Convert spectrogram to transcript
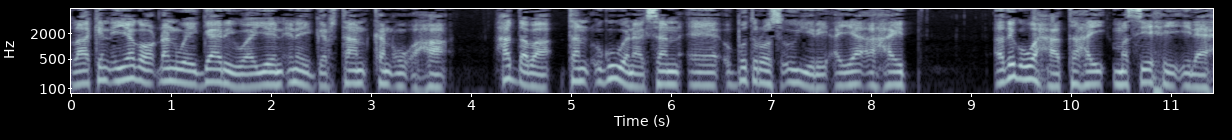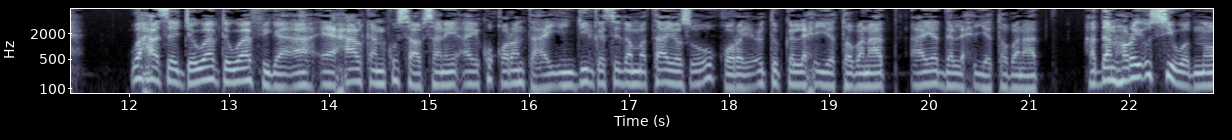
Laakiin iyagoo dhan way gaari waayeen inay gartaan kan uu ahaa haddaba tan ugu wanaagsan ee butros uu yidhi ayaa ahayd adigu waxaad tahay masiixii ilaah. Waxaase jawaabta waafiga ah ee xaalkan ku saabsani ay ku qoran tahay injiilka sida matayos uu u qoray cutubka lix iyo tobanaad aayadda lix iyo tobanaad. Haddaan horay u sii wadno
